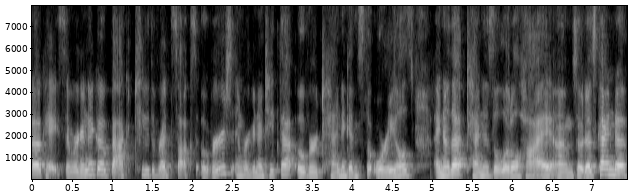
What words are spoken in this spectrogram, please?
Okay, so we're going to go back to the Red Sox overs and we're going to take that over 10 against the Orioles. I know that 10 is a little high, um, so it does kind of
